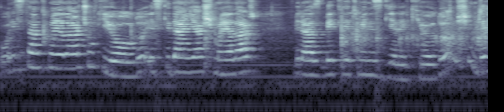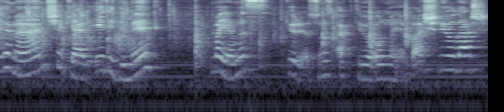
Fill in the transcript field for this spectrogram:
Bu instant mayalar çok iyi oldu. Eskiden yaş mayalar biraz bekletmeniz gerekiyordu. Şimdi hemen şeker eridi mi mayamız görüyorsunuz aktive olmaya başlıyorlar.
